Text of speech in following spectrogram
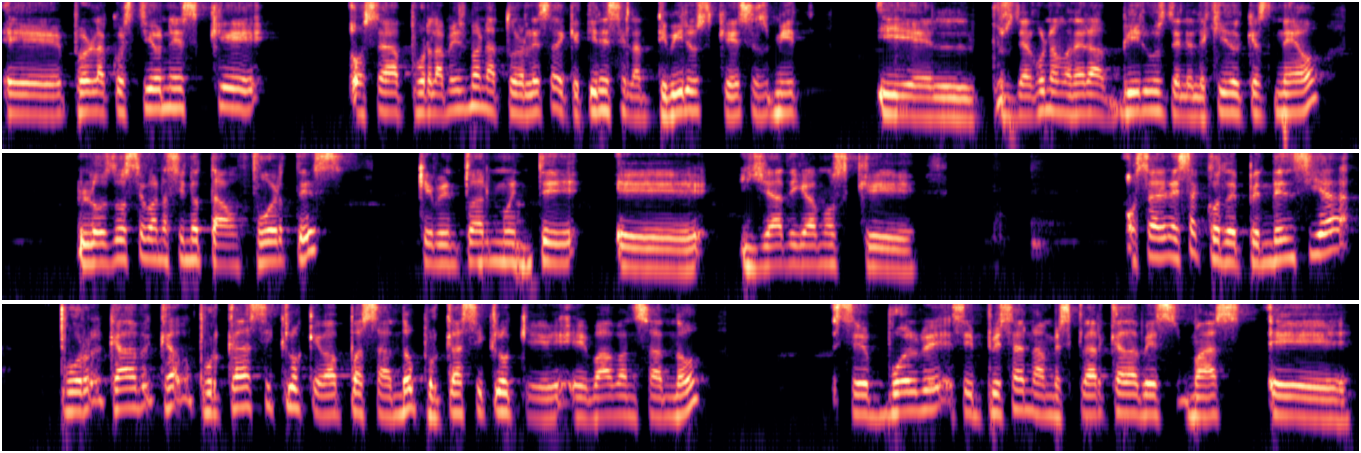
eh, pero la cuestión es que, o sea, por la misma naturaleza de que tienes el antivirus que es Smith y el, pues de alguna manera, virus del elegido que es Neo, los dos se van haciendo tan fuertes que eventualmente eh, ya digamos que o sea, esa codependencia por cada, por cada ciclo que va pasando, por cada ciclo que eh, va avanzando, se vuelve, se empiezan a mezclar cada vez más, eh,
